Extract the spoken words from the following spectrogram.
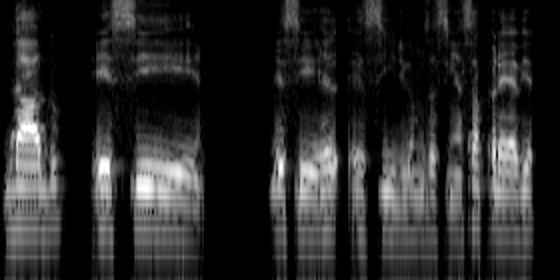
dado esse, esse, esse, digamos assim, essa prévia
